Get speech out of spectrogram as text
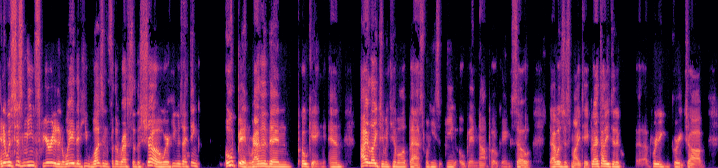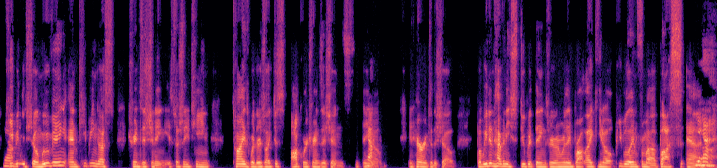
And it was just mean spirited in a way that he wasn't for the rest of the show, where he was, I think, open rather than poking. And I like Jimmy Kimmel at best when he's being open, not poking. So that was just my take. But I thought he did a, a pretty great job Yeah. keeping the show moving and keeping us transitioning, especially teen times where there's like just awkward transitions, you Yeah. know, inherent to the show. But we didn't have any stupid things. Remember, they brought like you know people in from a bus and Yeah.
